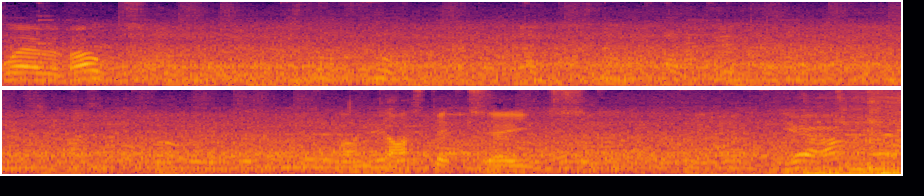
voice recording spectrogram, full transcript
Whereabouts? Fantastic seats. Yeah.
